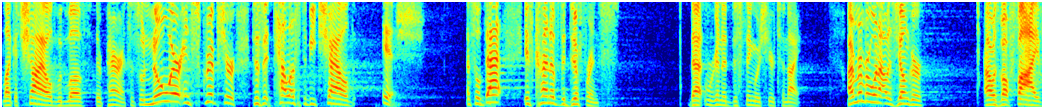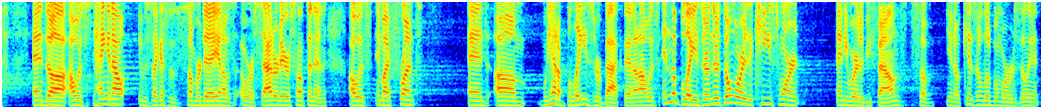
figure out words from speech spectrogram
like a child would love their parents. And so, nowhere in Scripture does it tell us to be childish. And so, that is kind of the difference that we're going to distinguish here tonight. I remember when I was younger, I was about five, and uh, I was hanging out. It was, I guess, it was a summer day, and I was, or a Saturday or something, and I was in my front, and um, we had a blazer back then, and I was in the blazer, and there, don't worry, the keys weren't anywhere to be found. So, you know, kids are a little bit more resilient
